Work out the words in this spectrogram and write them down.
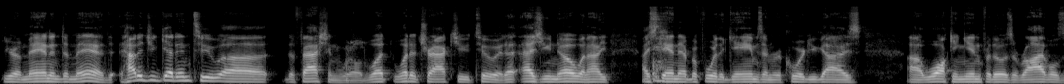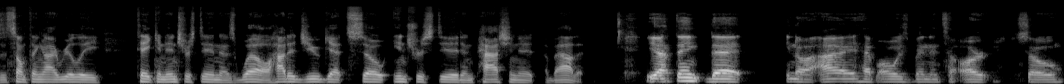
You're a man in demand. How did you get into uh, the fashion world? What what attracts you to it? As you know, when I I stand there before the games and record you guys uh, walking in for those arrivals, it's something I really take an interest in as well. How did you get so interested and passionate about it? Yeah, I think that you know I have always been into art. So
